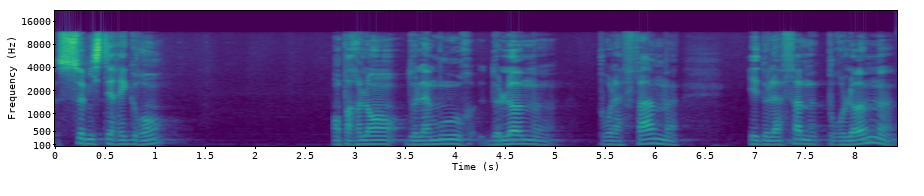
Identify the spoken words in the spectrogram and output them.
Ce mystère est grand en parlant de l'amour de l'homme pour la femme et de la femme pour l'homme.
